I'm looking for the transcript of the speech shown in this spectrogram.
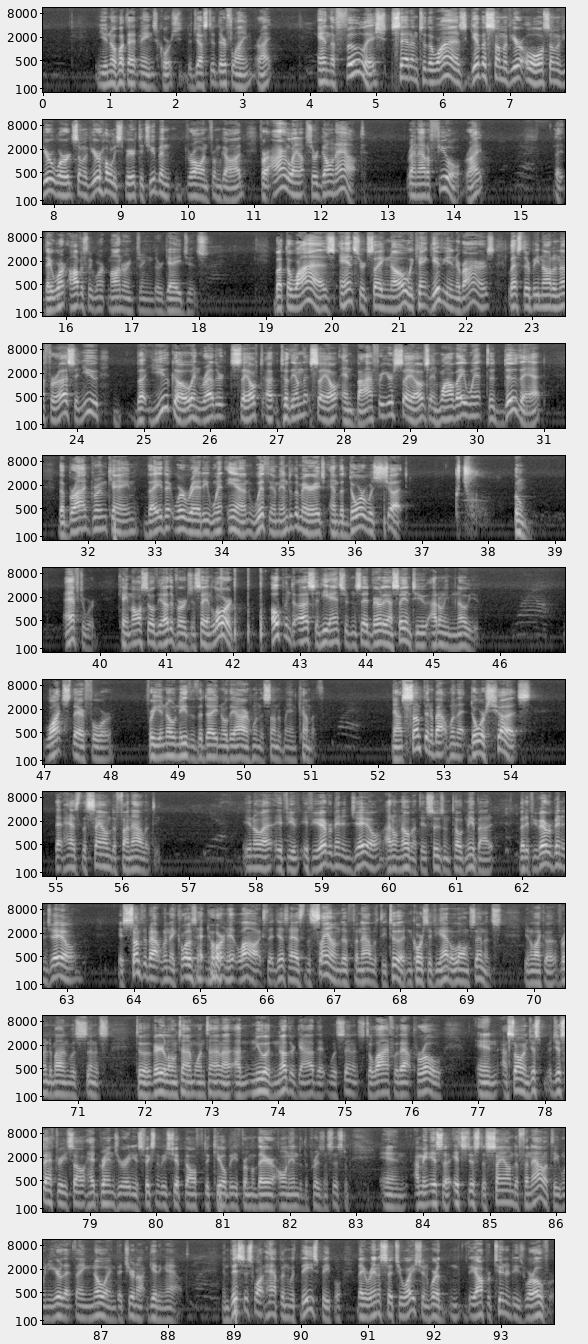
You know what that means, of course. Adjusted their flame, right? And the foolish said unto the wise, Give us some of your oil, some of your word, some of your Holy Spirit that you've been drawing from God, for our lamps are gone out, ran out of fuel, right? They, they weren't obviously weren't monitoring their gauges. But the wise answered, saying, No, we can't give you any of ours, lest there be not enough for us and you. But you go and rather sell uh, to them that sell and buy for yourselves. And while they went to do that, the bridegroom came. They that were ready went in with him into the marriage, and the door was shut. Boom. Afterward came also the other virgins, saying, Lord, open to us. And he answered and said, Verily I say unto you, I don't even know you. Wow. Watch therefore, for you know neither the day nor the hour when the Son of Man cometh. Wow. Now, something about when that door shuts that has the sound of finality. Yeah. You know, if you've, if you've ever been in jail, I don't know about this, Susan told me about it, but if you've ever been in jail, it's something about when they close that door and it locks that just has the sound of finality to it. And of course, if you had a long sentence, you know, like a friend of mine was sentenced to a very long time one time, I, I knew another guy that was sentenced to life without parole. And I saw him just just after he saw had grand jury and he was fixing to be shipped off to Kilby from there on into the prison system. And I mean, it's, a, it's just a sound of finality when you hear that thing knowing that you're not getting out. And this is what happened with these people. They were in a situation where the opportunities were over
